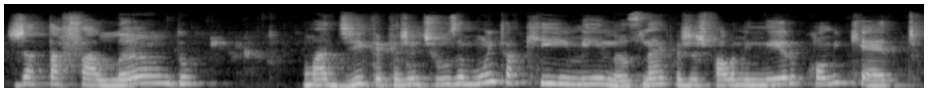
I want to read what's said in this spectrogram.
já está falando. Uma dica que a gente usa muito aqui em Minas, né? Que a gente fala mineiro come quieto.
